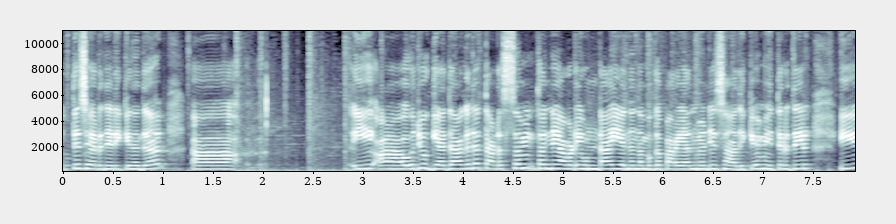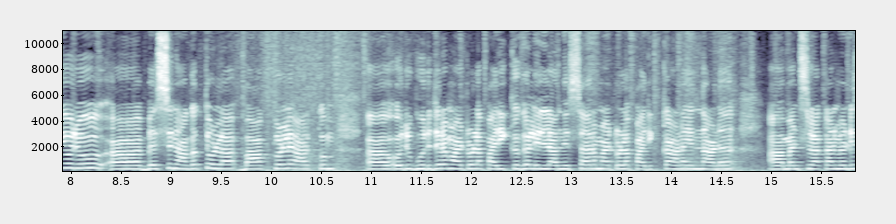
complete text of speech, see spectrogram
ഒത്തുചേർന്നിരിക്കുന്നത്. ഈ ഒരു ഗതാഗത തടസ്സം തന്നെ അവിടെ ഉണ്ടായി എന്ന് നമുക്ക് പറയാൻ വേണ്ടി സാധിക്കും. ഇത്തരത്തിൽ ഈ ഒരു ബസ്സിനകത്തുള്ള ബാക്കിയുള്ള ആർക്കും ഒരു ഗുരുതരമായിട്ടുള്ള പരിക്കുകളില്ല നിസ്സാരമായിട്ടുള്ള പരിക്കാണ് എന്നാണ് മനസ്സിലാക്കാൻ വേണ്ടി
